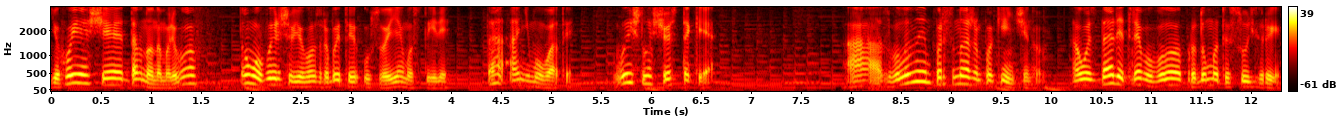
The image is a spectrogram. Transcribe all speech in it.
Його я ще давно намалював, тому вирішив його зробити у своєму стилі та анімувати. Вийшло щось таке. А з головним персонажем покінчено. А ось далі треба було продумати суть гри.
